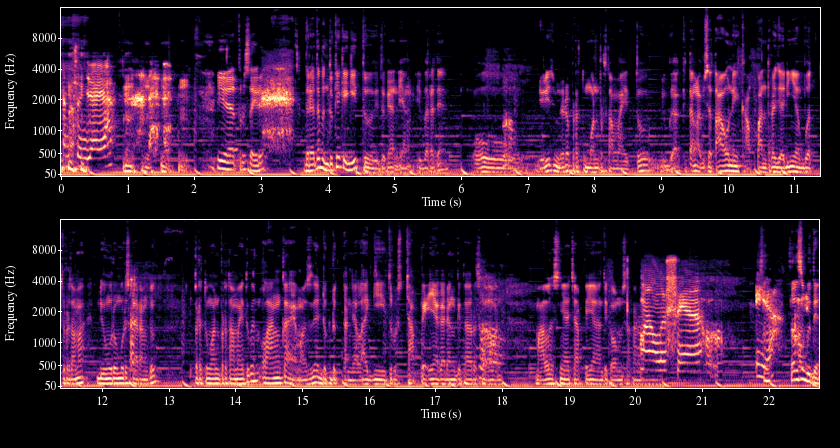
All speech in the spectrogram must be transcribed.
anak senja ya. Iya terus akhirnya ternyata bentuknya kayak gitu gitu kan yang ibaratnya oh jadi sebenarnya pertemuan pertama itu juga kita nggak bisa tahu nih kapan terjadinya buat terutama di umur umur sekarang tuh pertemuan pertama itu kan langka ya maksudnya deg-degannya lagi terus capeknya kadang kita harus lawan malesnya capeknya nanti kalau misalkan Males ya. Mm. Iya. salah sebut ya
